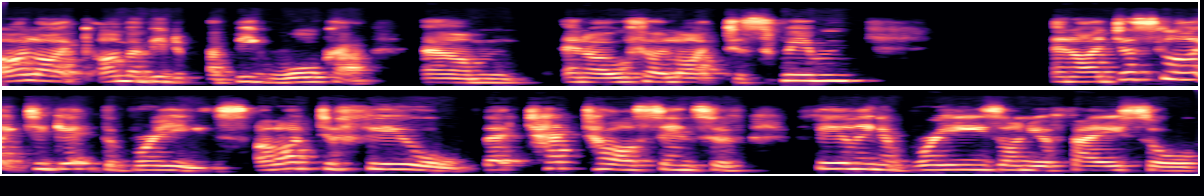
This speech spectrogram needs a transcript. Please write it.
I like, I'm a bit a big walker um, and I also like to swim. And I just like to get the breeze. I like to feel that tactile sense of feeling a breeze on your face or,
